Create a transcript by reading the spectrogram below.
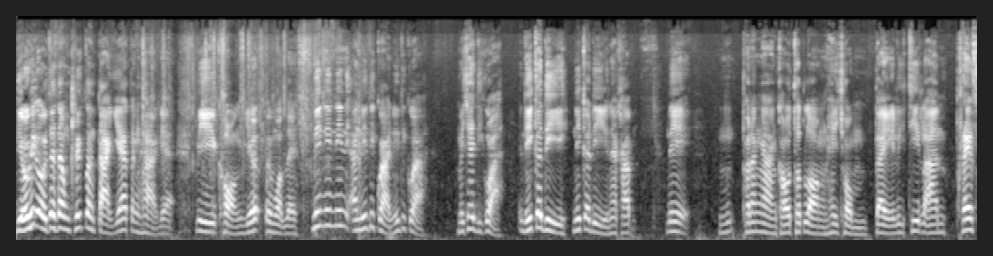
เดี๋ยวพี่โอจะทำคลิปต่างๆ แยกต่างหากเนี่ย มีของเยอะไปหมดเลย นี่นี่นี่อันนี้ดีกว่านี่ดีกว่า ไม่ใช่ดีกว่า อันนี้ก็ดีนี่ก็ดีนะครับ นี่ พนักงานเขาทดลองให้ชมไปที่ร้าน Pref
